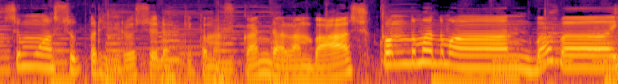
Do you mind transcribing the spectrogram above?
Semua superhero sudah kita masukkan dalam baskom, teman-teman. Bye-bye.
